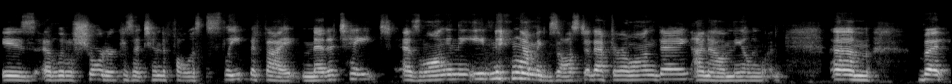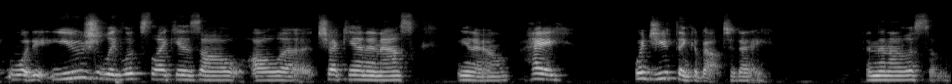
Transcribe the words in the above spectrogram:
is a little shorter because I tend to fall asleep if I meditate as long in the evening. I'm exhausted after a long day. I know I'm the only one. Um, but what it usually looks like is I'll I'll uh, check in and ask, you know, hey, what did you think about today? And then I listen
